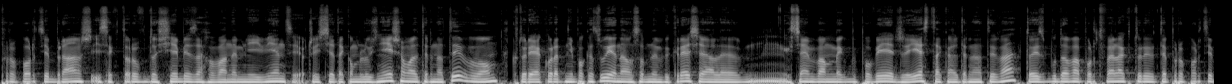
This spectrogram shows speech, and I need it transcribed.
proporcje branż i sektorów do siebie zachowane mniej więcej. Oczywiście taką luźniejszą alternatywą, której akurat nie pokazuję na osobnym wykresie, ale mm, chciałem wam jakby powiedzieć, że jest taka alternatywa, to jest budowa portfela, który te proporcje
